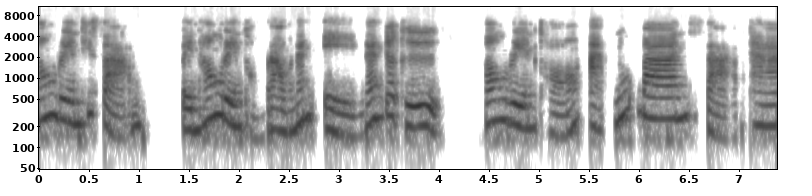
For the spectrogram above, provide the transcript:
ห้องเรียนที่สามเป็นห้องเรียนของเรานั่นเอง นั่นก็คือ ห้องเรียนของอนุบาลสามค่ะ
